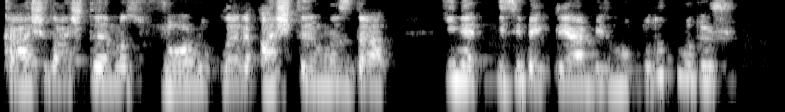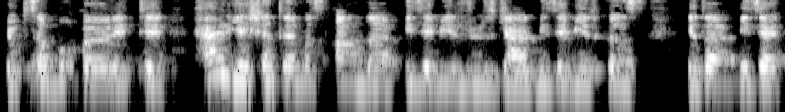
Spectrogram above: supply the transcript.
karşılaştığımız zorlukları aştığımızda yine bizi bekleyen bir mutluluk mudur? Yoksa bu öğreti her yaşadığımız anda bize bir rüzgar, bize bir hız ya da bize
